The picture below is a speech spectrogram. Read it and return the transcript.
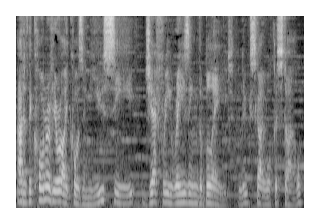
Out of the corner of your eye, Corzin, you see Jeffrey raising the blade, Luke Skywalker style,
